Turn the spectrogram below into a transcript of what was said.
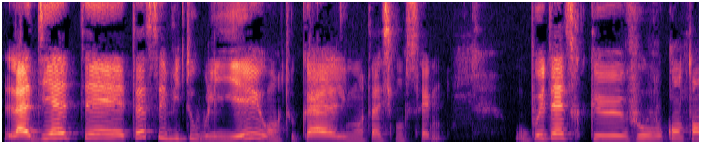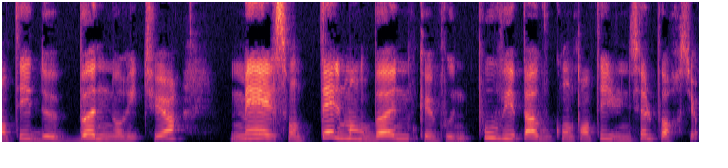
La diète est assez vite oubliée, ou en tout cas l'alimentation saine. Ou peut-être que vous vous contentez de bonne nourriture, mais elles sont tellement bonnes que vous ne pouvez pas vous contenter d'une seule portion.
